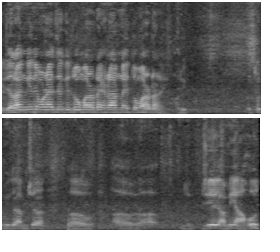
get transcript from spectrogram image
की जरांगीने म्हणायचं की जो मराठा येणार नाही तो मराठा नाही. अरे तुम्ही काय आमच्या म्हणजे जे आम्ही आहोत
